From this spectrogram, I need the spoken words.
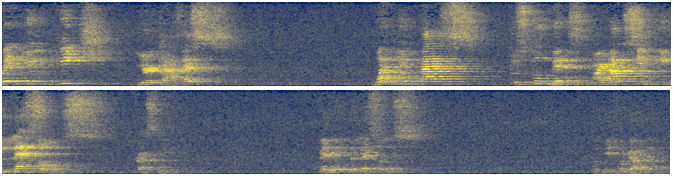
when you teach your classes, what you pass to students are not simply lessons. Trust me. Many of the lessons will be forgotten.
